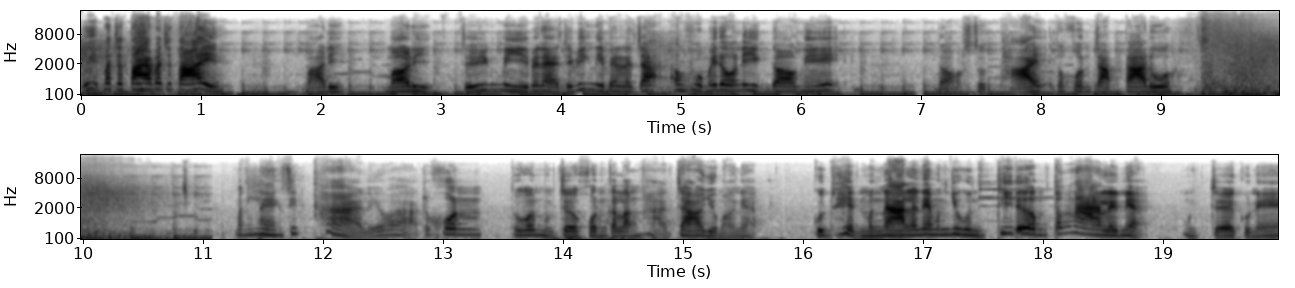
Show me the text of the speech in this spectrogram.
อุ้ยมันจะตายมันจะตาย มาดิ มาดิ จะวิ่งหนีไปไหน จะวิ่งหนีไปเลยจ้ะโอ้โหไม่โดนอีกดอกนี้ ดอกสุดท้าย ทุกคนจับตาดู มันแรงสิบหายเลยว่ะทุกคนทุกคนผมเจอคนกำลังหาเจ้าอยู่มั้งเนี่ย กูเห็นมึงนานแล้วเนี่ยมึงอยู่ที่เดิมตั้งนานเลยเนี่ยมึงเจอกูแน่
